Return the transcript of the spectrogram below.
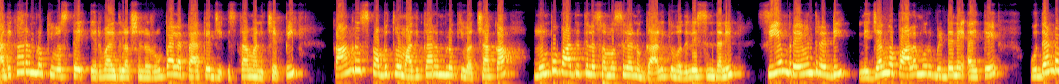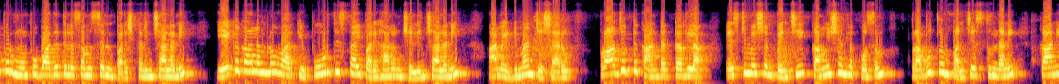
అధికారంలోకి వస్తే ఇరవై ఐదు లక్షల రూపాయల ప్యాకేజీ ఇస్తామని చెప్పి కాంగ్రెస్ ప్రభుత్వం అధికారంలోకి వచ్చాక ముంపు బాధితుల సమస్యలను గాలికి వదిలేసిందని సీఎం రేవంత్ రెడ్డి నిజంగా పాలమూరు బిడ్డనే అయితే ఉదండపూర్ ముంపు బాధితుల సమస్యలను పరిష్కరించాలని ఏకకాలంలో వారికి పూర్తి స్థాయి పరిహారం చెల్లించాలని ఆమె డిమాండ్ చేశారు. ప్రాజెక్టు కాంట్రాక్టర్ల ఎస్టిమేషన్ పెంచి కమిషన్ల కోసం ప్రభుత్వం పనిచేస్తుందని కానీ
